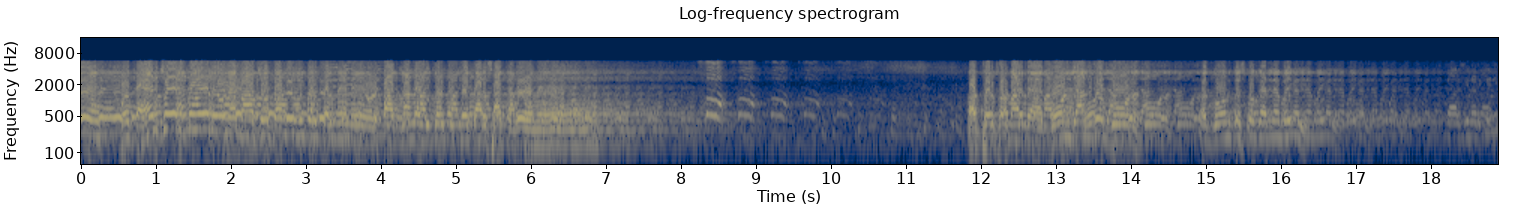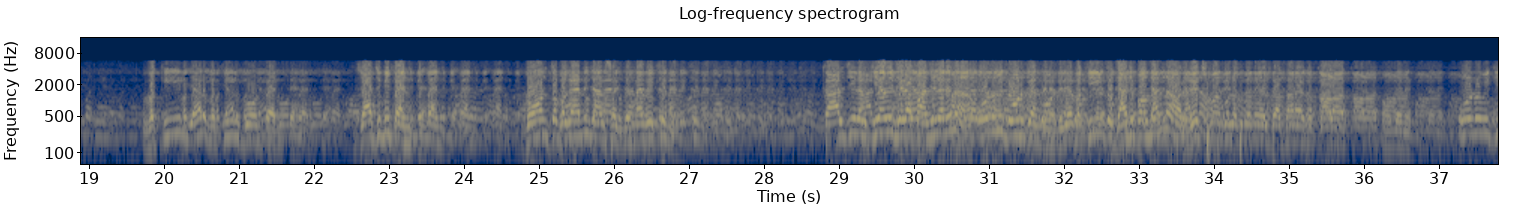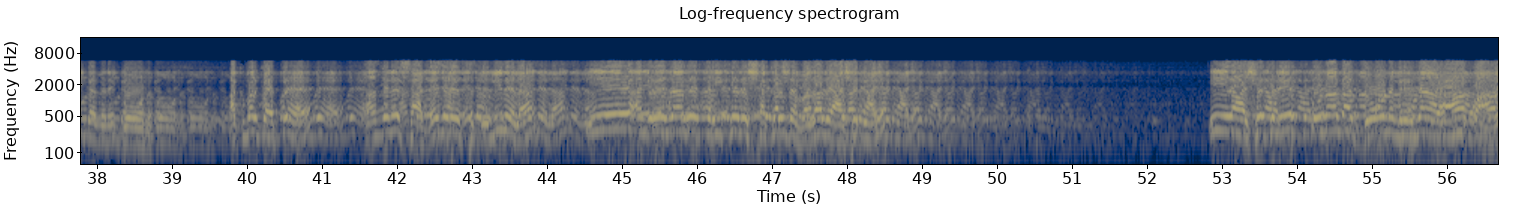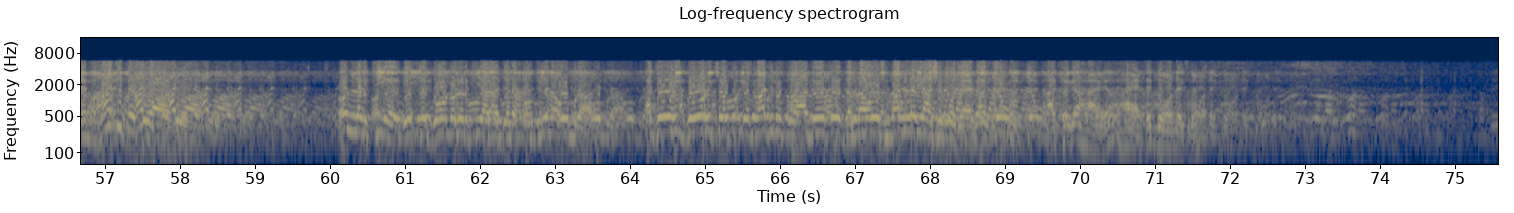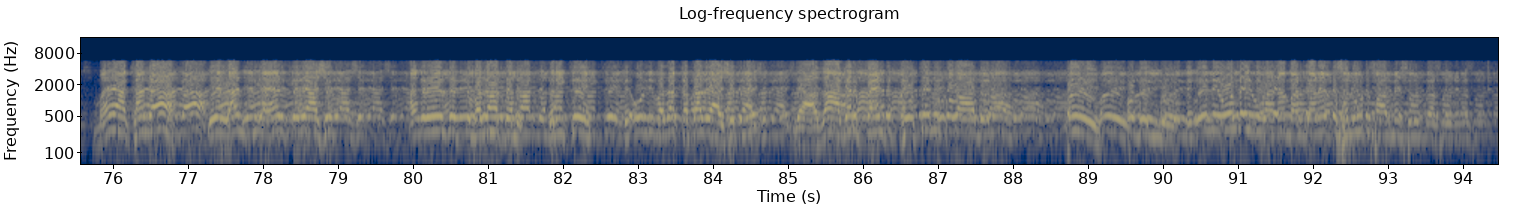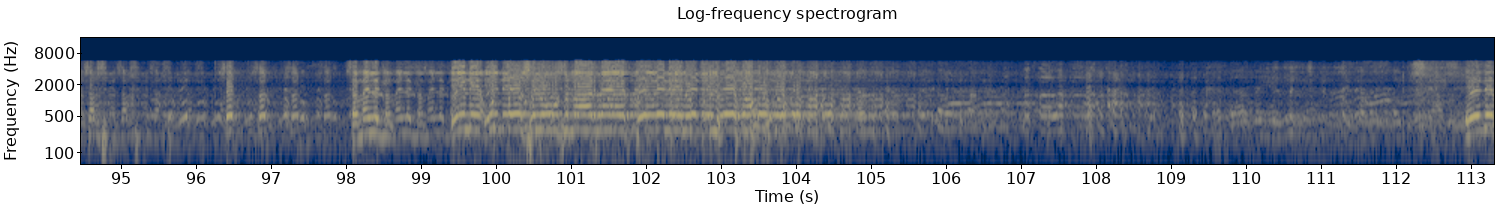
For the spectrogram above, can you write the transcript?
ہوں بہن چوٹ کون انہیں ماں چوتوں کے ذکر کرنے نے ہوں پاکستان کا ذکر کتنے کر سکتے ہیں؟ اور پھر فرماتے ہیں، گون جانتے گون۔ گون کس کو کہتے ہیں بھائی؟ وکیل یار وکیل گون پہنتے ہیں جج بھی پہنتے ہیں گون تو بغیر نہیں جان سکتے میں ویکے کالجی لڑکیاں بھی جہاں پہ نا وہ بھی گون کہ جی وکیل تو جج پاؤں نا اور رچ واگ لگتے ہیں ایڈا سارا کالا پاؤں وہ بھی کی کہ گون اکبر کہتے ہیں آدھے نے سڈے جڑے سکولی نے نا یہ انگریزوں کے طریقے دے شکل دے وجہ دے عاشق نے یہ عاشق نے انہوں کا جون اگریزوں والا مجھ وہ لڑکی ہے اتنے گون لڑکی والا جہاں پاؤں ہے نا وہ مراد اچھا وہی گول چوک کے مجھ نو پوا دے تو گلا اس مجھ کا ہی عاشق ہو جائے گا، کیوں؟ آخے گا ہے ہے تو۔ گون میں آخا گا یہ لانچ این کے عاشق؟ انگریز وجہ طریقے ان کی وجہ کتا دے عاشق نے۔ لہذا اگر پینٹ کھوتے پوا دو نا دیوانہ بن جانا تو سلوٹ مارنے شروع کر دینے سمجھ لگی سلوٹ مارنا کھوتے نے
